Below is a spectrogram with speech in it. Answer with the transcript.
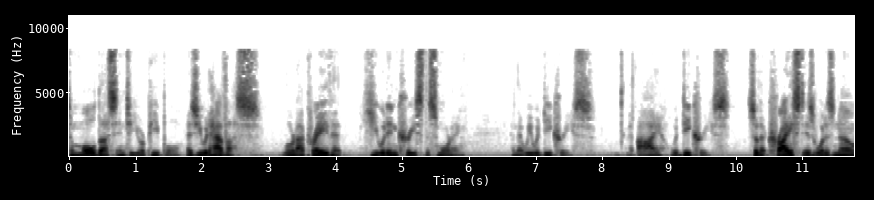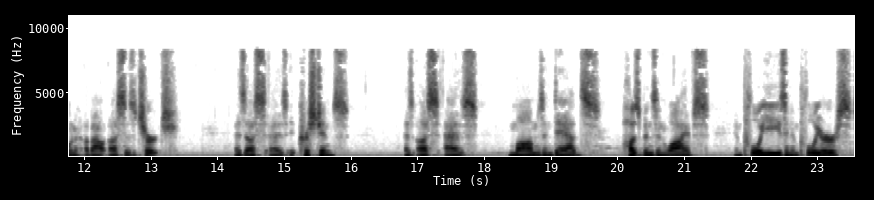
to mold us into your people as you would have us. Lord, I pray that you would increase this morning and that we would decrease, that I would decrease, so that Christ is what is known about us as a church, as us as Christians, as us as moms and dads, husbands and wives, employees and employers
